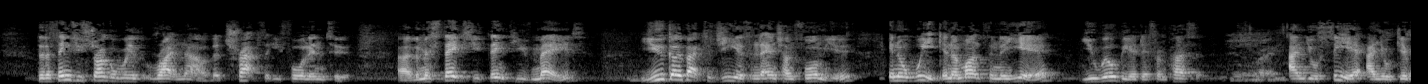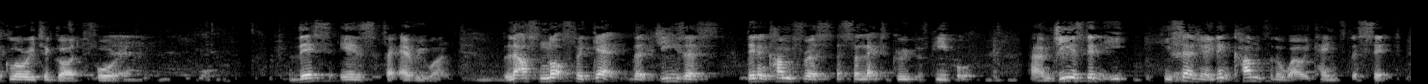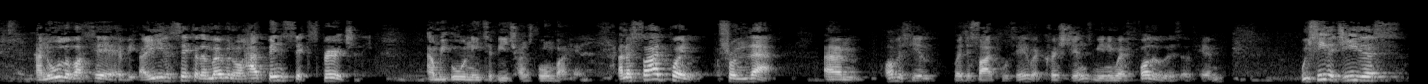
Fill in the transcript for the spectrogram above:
the things you struggle with right now, the traps that you fall into, uh, the mistakes you think you've made, you go back to Jesus and let Him transform you. In a week, in a month, in a year, you will be a different person. Right. And you'll see it and you'll give glory to God for it. This is for everyone. Let us not forget that Jesus didn't come for a, a select group of people. Um, Jesus didn't, he, he says, you know, he didn't come for the well, he came for the sick. And all of us here have, are either sick at the moment or have been sick spiritually. And we all need to be transformed by him. And a side point from that, um, obviously we're disciples here, we're Christians, meaning we're followers of him. We see that Jesus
